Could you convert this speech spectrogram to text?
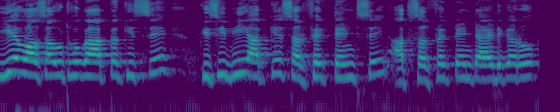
ये वॉश आउट होगा आपका किससे? किसी भी आपके सर्फेक्टेंट से। आप सर्फेक्टेंट ऐड करो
